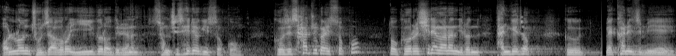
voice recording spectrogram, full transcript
언론 조작으로 이익을 얻으려는 정치 세력이 있었고 그것에 사주가 있었고 또 그거를 실행하는 이런 단계적 그 메커니즘이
